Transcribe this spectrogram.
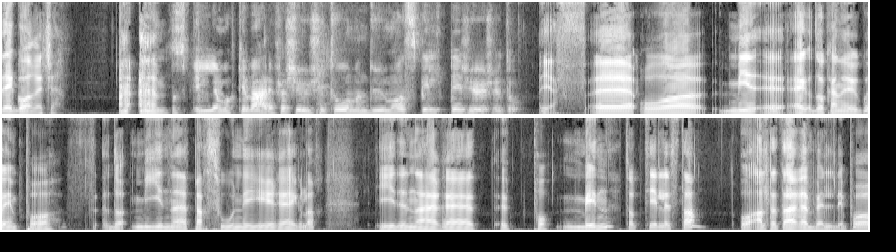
det går ikke. Så spillet må ikke være fra 2022, men du må ha spilt det i 2022. Yes. Eh, og mi, eh, da kan jeg jo gå inn på da, mine personlige regler i denne her eh, På min topp 10-lista. Og alt dette her er veldig på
